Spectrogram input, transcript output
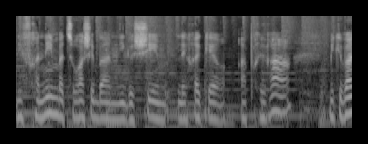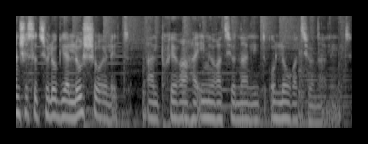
נבחנים בצורה שבה הם ניגשים לחקר הבחירה, מכיוון שסוציולוגיה לא שואלת על בחירה האם היא רציונלית או לא רציונלית,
